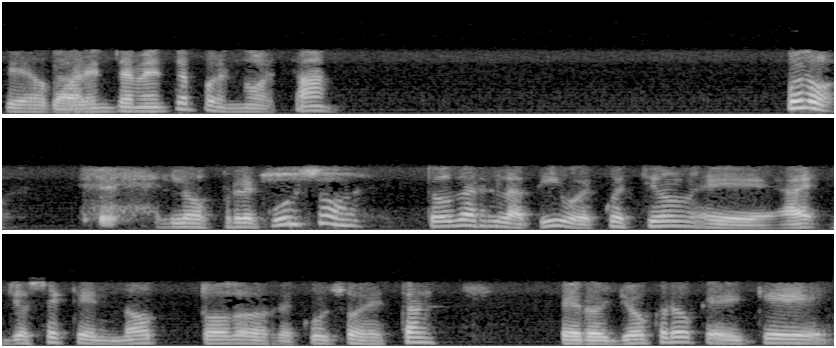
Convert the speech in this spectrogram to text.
que aparentemente pues no están. Bueno, los recursos, todo es relativo, es cuestión, eh, yo sé que no todos los recursos están, pero yo creo que hay que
